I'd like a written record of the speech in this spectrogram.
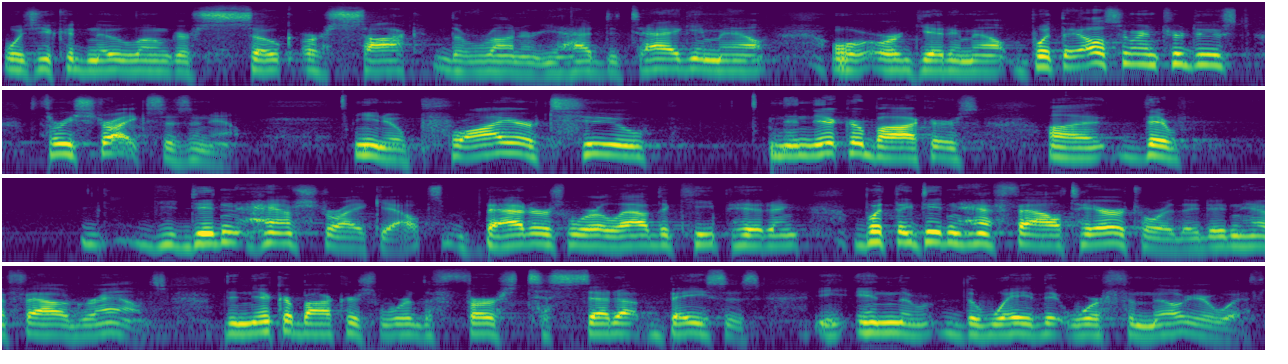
was you could no longer soak or sock the runner. You had to tag him out or, or get him out. But they also introduced three strikes as an out. You know, prior to the Knickerbockers, uh, there you didn't have strikeouts. Batters were allowed to keep hitting, but they didn't have foul territory. They didn't have foul grounds. The Knickerbockers were the first to set up bases in the, the way that we're familiar with.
